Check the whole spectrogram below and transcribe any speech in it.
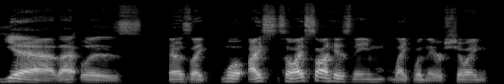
Yeah, that was. I was like, well, I so I saw his name like when they were showing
